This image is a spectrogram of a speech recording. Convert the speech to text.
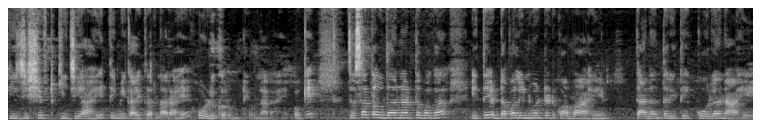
ही जी शिफ्ट की जी आहे ती मी काय करणार आहे? होल्ड करून ठेवणार आहे. ओके जसं आता उदाहरणार्थ बघा इथे डबल इन्व्हर्टेड कॉमा आहे. त्यानंतर इथे कोलन आहे.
